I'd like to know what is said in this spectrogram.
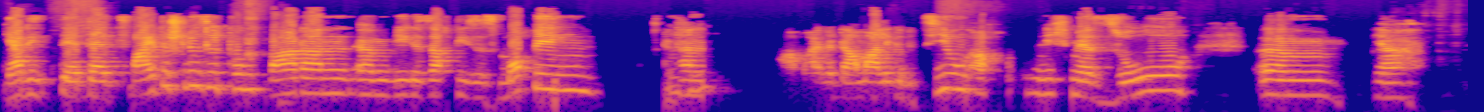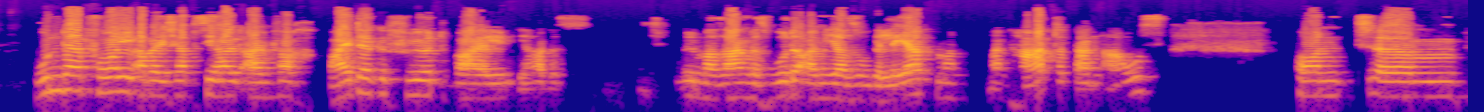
ja, die, der, der zweite Schlüsselpunkt war dann, ähm, wie gesagt, dieses Mobbing. Mhm. Dann war meine damalige Beziehung auch nicht mehr so ähm, ja, wundervoll, aber ich habe sie halt einfach weitergeführt, weil ja, das, ich will mal sagen, das wurde einem ja so gelehrt, man, man harte dann aus. Und ähm,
